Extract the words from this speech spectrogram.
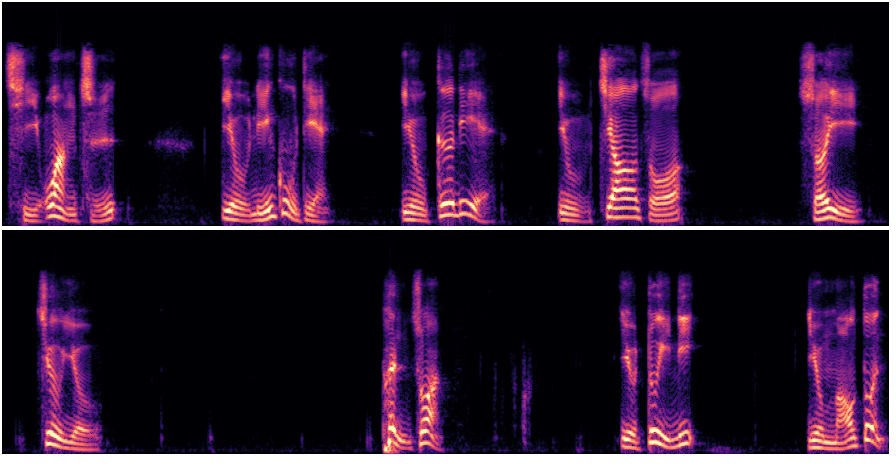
起妄执，有凝固点，有割裂，有焦灼，所以就有碰撞，有对立，有矛盾，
